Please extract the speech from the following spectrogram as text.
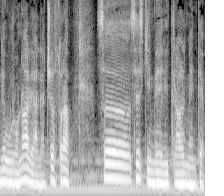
neuronale ale acestora, să se schimbe literalmente.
